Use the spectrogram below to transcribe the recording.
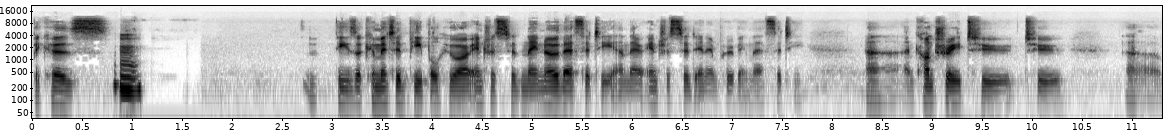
because mm. these are committed people who are interested and they know their city and they're interested in improving their city. Uh, and contrary to to um,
